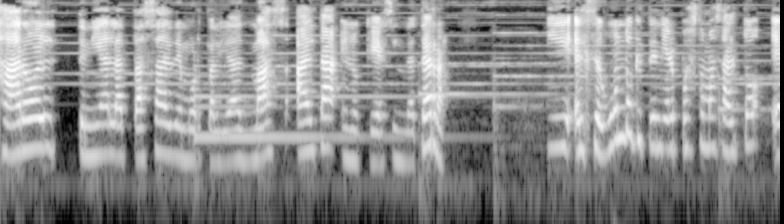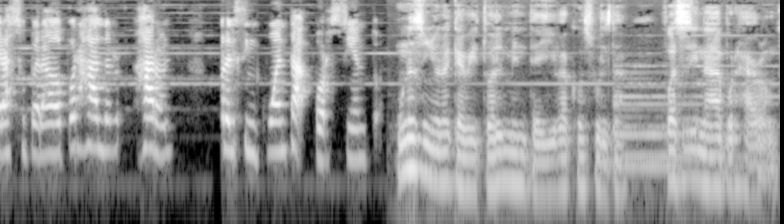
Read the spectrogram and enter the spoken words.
Harold tenía la tasa de mortalidad más alta en lo que es Inglaterra y el segundo que tenía el puesto más alto era superado por Harold por el 50%. Una señora que habitualmente iba a consulta fue asesinada por Harold.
